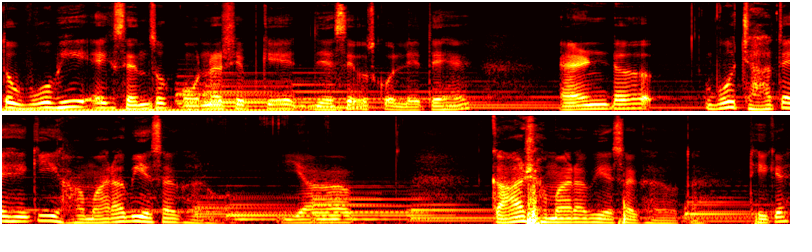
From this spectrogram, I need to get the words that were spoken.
तो वो भी एक सेंस ऑफ़ ओनरशिप के जैसे उसको लेते हैं। एंड uh, वो चाहते हैं कि हमारा भी ऐसा घर हो या काश हमारा भी ऐसा घर होता ठीक है?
